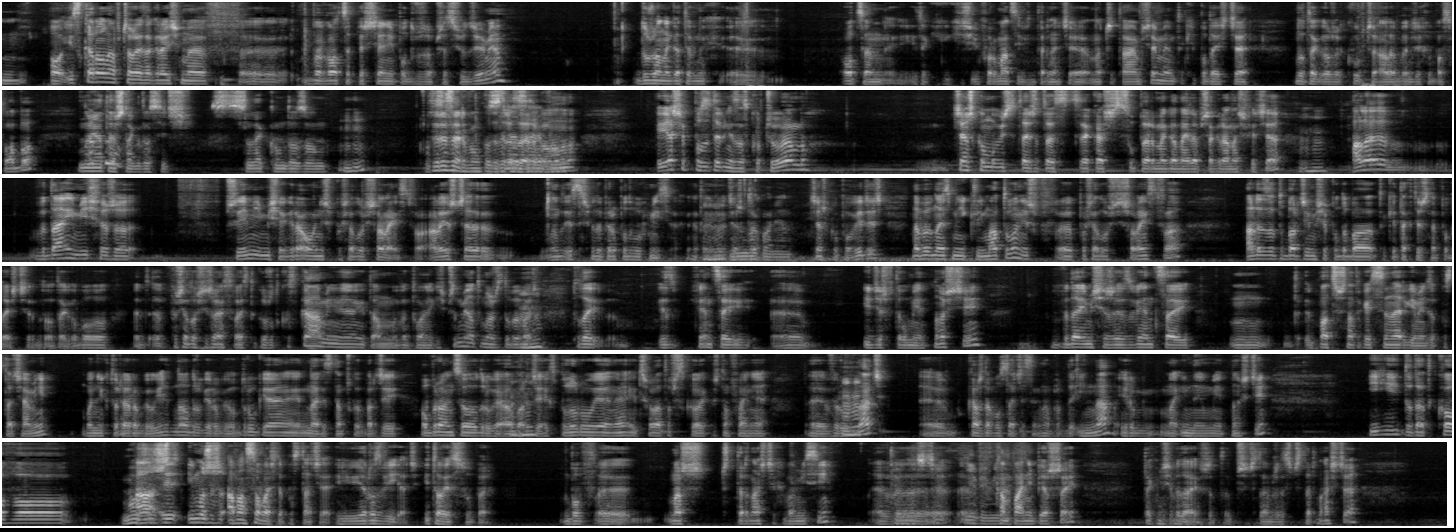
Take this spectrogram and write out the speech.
Mm. O, i z Karolem wczoraj zagraliśmy w, e, we Władce Pierścieni Podróże przez Śródziemie. Dużo negatywnych e, ocen i takich jakichś informacji w internecie naczytałem się. Miałem takie podejście do tego, że kurczę, ale będzie chyba słabo. No ja też tak dosyć z lekką dozą. Mhm. Z rezerwą. Z z rezerwą. No. Ja się pozytywnie zaskoczyłem. Ciężko mówić tutaj, że to jest jakaś super, mega najlepsza gra na świecie, Mhm. ale wydaje mi się, że przyjemniej mi się grało niż posiadłość szaleństwa, ale jeszcze no, jesteśmy dopiero po dwóch misjach, nie? także Mhm, ciężko, Dokładnie. ciężko powiedzieć. Na pewno jest mniej klimatu niż w e, posiadłości szaleństwa, ale za to bardziej mi się podoba takie taktyczne podejście do tego, bo e, w posiadłości szaleństwa jest tylko rzut kostkami nie? i tam ewentualnie jakieś przedmioty możesz zdobywać. Tutaj jest więcej, e, idziesz w te umiejętności. Wydaje mi się, że jest więcej, mm, t- patrzysz na taką synergię między postaciami, bo niektóre robią jedno, drugie robią drugie. Jedna jest na przykład bardziej obrońcą, druga bardziej eksploruje, nie? i trzeba to wszystko jakoś tam fajnie e, wyrównać. E, Każda postać jest tak naprawdę inna i robi, ma inne umiejętności. I dodatkowo Możesz... a, i, I możesz awansować te postacie i je rozwijać. I to jest super. Bo w, e, masz 14 chyba misji w, 14? Nie wiem w ile. kampanii pierwszej. Tak mi się wydaje, że to przeczytałem, że jest 14.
